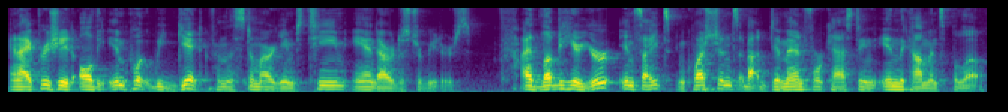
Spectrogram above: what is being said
and I appreciate all the input we get from the Stonemaier Games team and our distributors. I'd love to hear your insights and questions about demand forecasting in the comments below.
